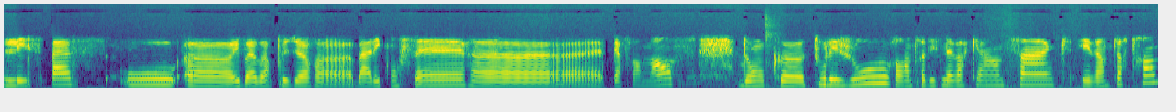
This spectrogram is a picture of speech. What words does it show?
l'espace où euh, il va y avoir plusieurs euh, bah, les concerts, euh, performances. Donc euh, tous les jours entre 19h45 et 20h30.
